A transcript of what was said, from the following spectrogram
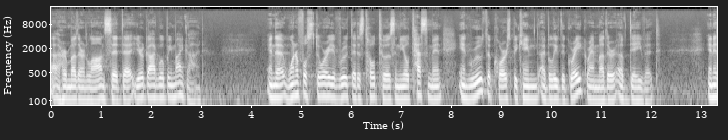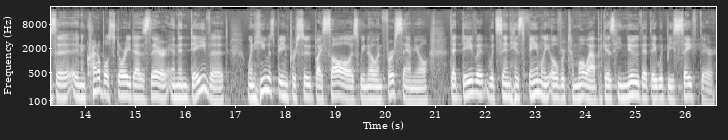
uh, her mother in law and said that your God will be my God. And the wonderful story of Ruth that is told to us in the Old Testament. And Ruth, of course, became, I believe, the great grandmother of David. And it's a, an incredible story that is there. And then David, when he was being pursued by Saul, as we know in 1 Samuel, that David would send his family over to Moab because he knew that they would be safe there.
